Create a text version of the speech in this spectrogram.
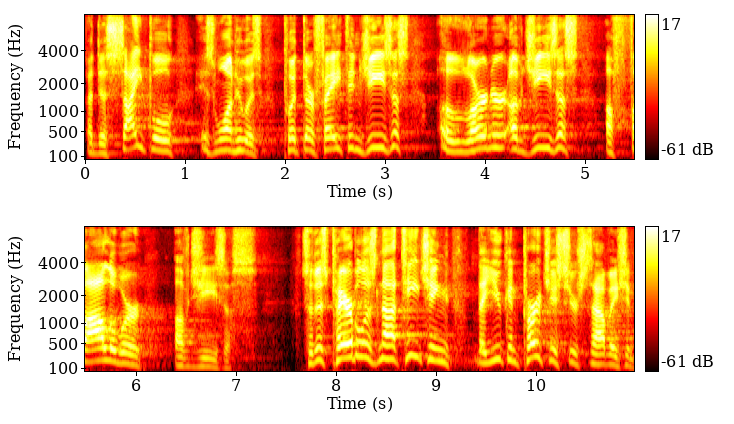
A disciple is one who has put their faith in Jesus, a learner of Jesus, a follower of Jesus. So, this parable is not teaching that you can purchase your salvation.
